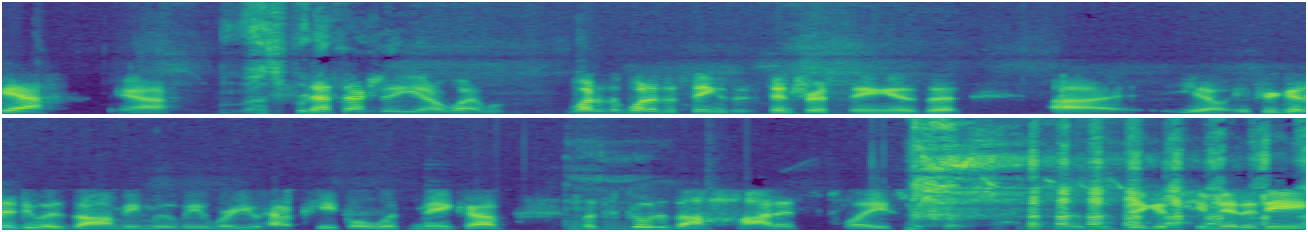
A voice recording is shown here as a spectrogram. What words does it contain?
Yeah, yeah. That's pretty. That's actually, you know, what one of the one of the things that's interesting is that, uh, you know, if you're going to do a zombie movie where you have people with makeup, let's go to the hottest place with the, the, the biggest humidity,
